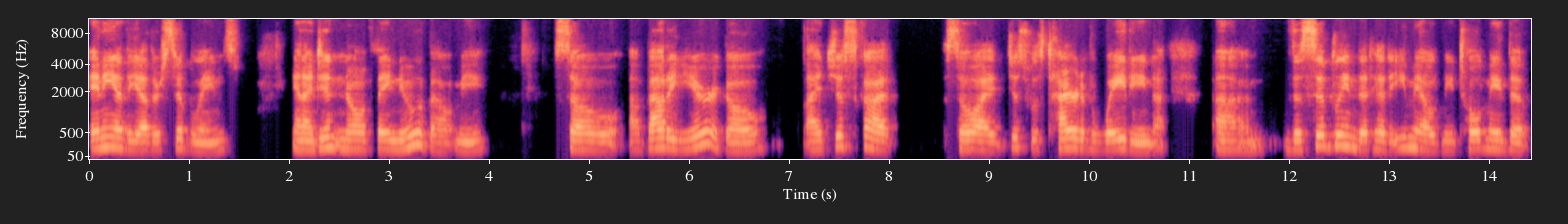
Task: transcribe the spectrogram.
any of the other siblings, and I didn't know if they knew about me. So about a year ago, I just got so I just was tired of waiting. Um, the sibling that had emailed me told me that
